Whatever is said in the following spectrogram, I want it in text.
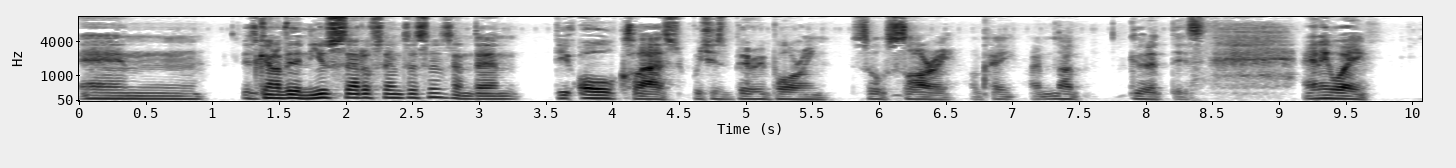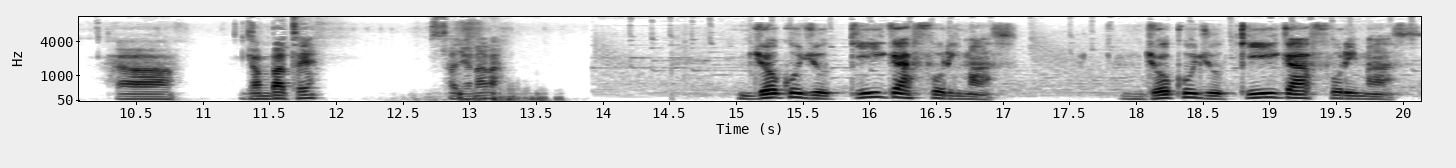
And it's gonna be the new set of sentences and then the old class, which is very boring. So sorry, okay? I'm not good at this. Anyway, uh, gambate. Sayonara. Yoku yuki ga furimasu. Yoku yuki ga furimasu.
